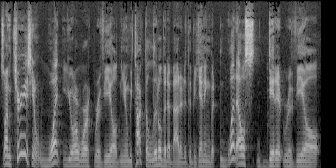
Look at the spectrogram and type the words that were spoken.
So I'm curious, you know, what your work revealed. You know, we talked a little bit about it at the beginning, but what else did it reveal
